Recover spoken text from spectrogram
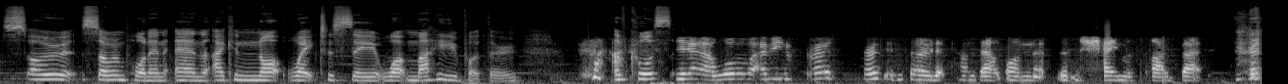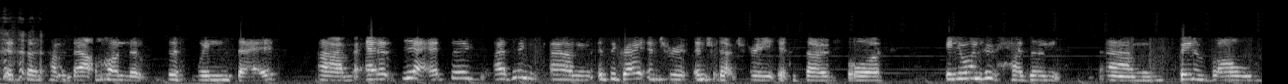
So so important, and I cannot wait to see what mahi you put through. Of course. yeah. Well, I mean, first first episode that comes out on this shameless plug, but first episode comes out on the, this Wednesday. Um, and it's yeah, it's a I think um, it's a great intro, introductory episode for anyone who hasn't um, been involved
